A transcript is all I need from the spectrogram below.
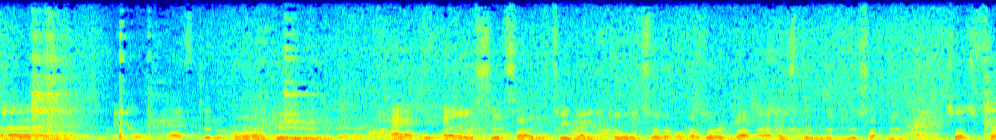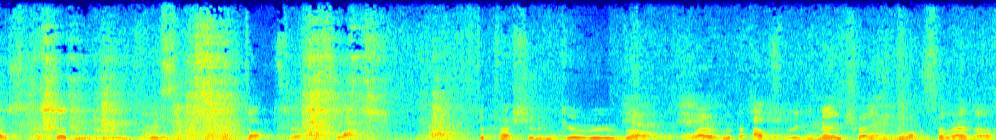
Um, ill often or who have a suicidal teenage daughter or they're worried about their husband and this, that, and then. So I was thrust suddenly into this doctor slash depression guru role where with absolutely no training whatsoever.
